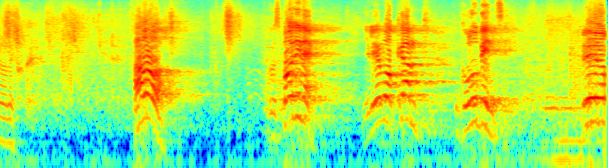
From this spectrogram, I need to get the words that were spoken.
Evo nekog. Alo! Gospodine, je li ovo kamp u Golubinci? Bio,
